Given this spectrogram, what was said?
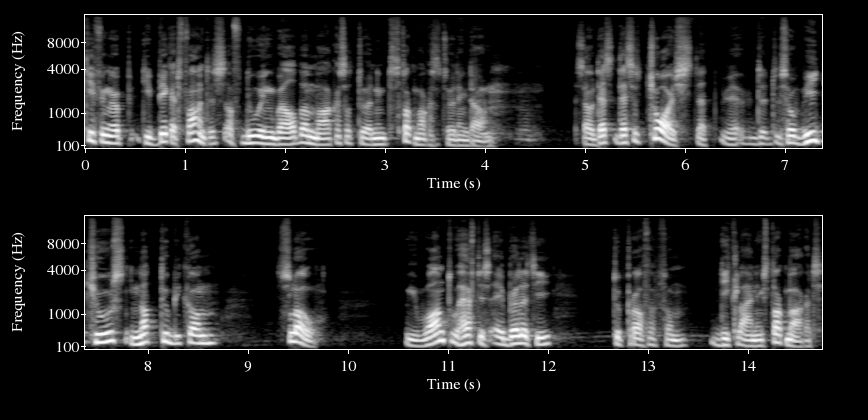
giving up the big advantage of doing well when markets are turning, stock markets are turning down. So that's that's a choice that we so we choose not to become slow. We want to have this ability to profit from declining stock markets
